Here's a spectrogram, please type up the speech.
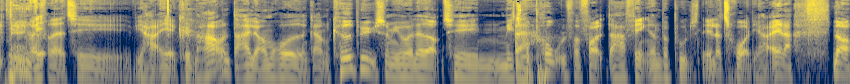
refereret til, vi har her i København, dejligt område, en gammel kødby, som jo er lavet om til en metropol ja. for folk, der har fingeren på pulsen, eller tror, de har. Eller, nå,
